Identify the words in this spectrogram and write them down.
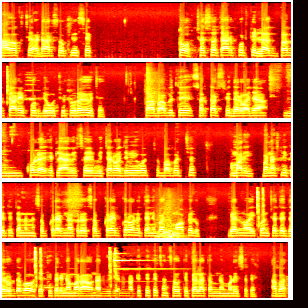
આવક છે અઢારસો ક્યુસેક. તો છસો ચાર ફૂટથી લગભગ ચારેક ફૂટ જેવું છૂટું રહ્યું છે. તો આ બાબતે સરકારશ્રી દરવાજા ખોલે એટલે આ વિષય વિચારવા જેવી બાબત છે. અમારી બનાસની ખેતી ચેનલને સબસ્ક્રાઇબ ના કર્યો સબસ્ક્રાઇબ કરો અને તેની બાજુમાં આપેલું બેલનું આઇકોન છે તે જરૂર દબાવો, જેથી કરીને અમારા આવનાર વિડીયોનું નોટિફિકેશન સૌથી પહેલાં તમને મળી શકે. આભાર.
